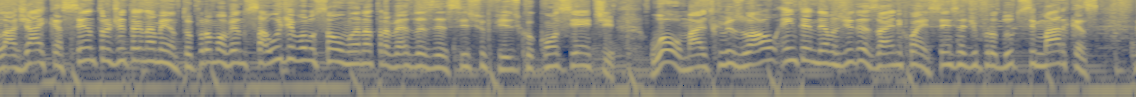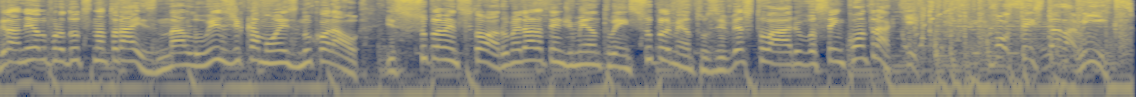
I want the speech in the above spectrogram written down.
Lajaica Centro de Treinamento, promovendo saúde e evolução humana através do exercício físico consciente. Uou, mais que visual, entendemos de design com a essência de produtos e marcas. Granelo Produtos Naturais, na Luiz de Camões, no Coral. E Suplement Store, o melhor atendimento em suplementos e vestuário você encontra aqui. Você está na Mix,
